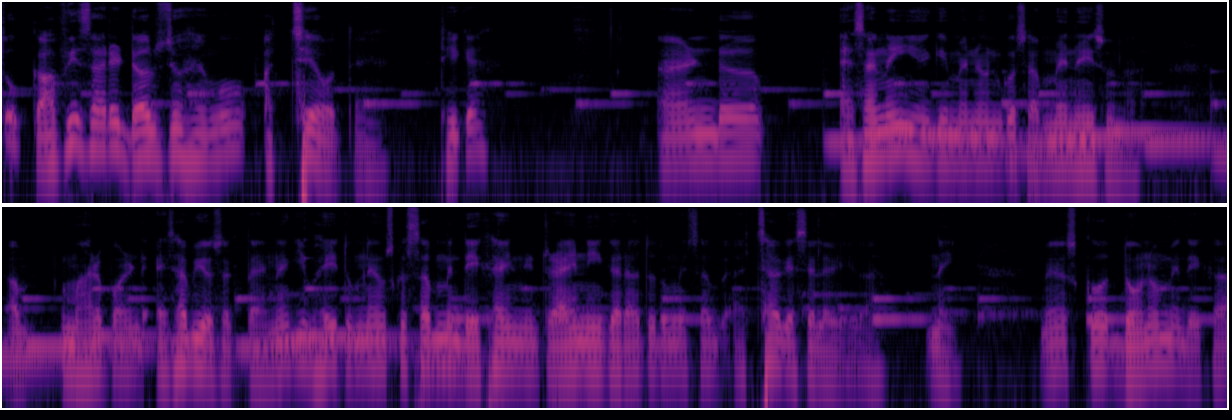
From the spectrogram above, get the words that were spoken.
तो काफ़ी सारे डब्स जो हैं वो अच्छे होते हैं, ठीक है? एंड ऐसा नहीं है कि मैंने उनको सब में नहीं सुना। अब तुम्हारा पॉइंट ऐसा भी हो सकता है ना कि भाई तुमने उसको सब में देखा ही नहीं ट्राई नहीं करा तो तुम्हें सब अच्छा कैसे लगेगा? नहीं। मैं उसको दोनों में देखा,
